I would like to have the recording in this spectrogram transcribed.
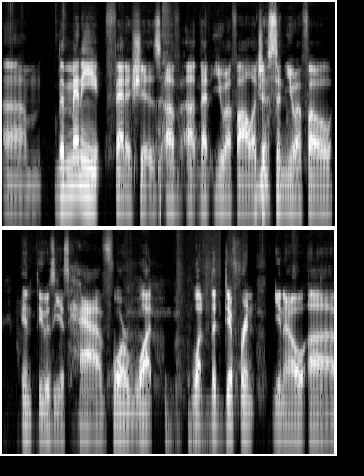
um, the many fetishes of uh, that ufologists and UFO enthusiasts have for what what the different you know uh,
